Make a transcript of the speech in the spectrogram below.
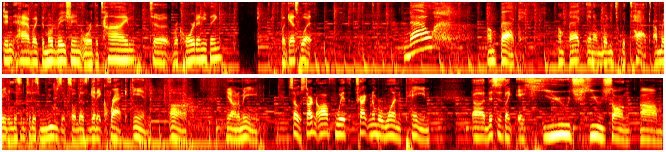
didn't have like the motivation or the time to record anything. But guess what? Now I'm back. I'm back and I'm ready to attack. I'm ready to listen to this music, so let's get it crack in. Uh, you know what I mean? So, starting off with track number one, Pain. Uh, this is like a huge, huge song um,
